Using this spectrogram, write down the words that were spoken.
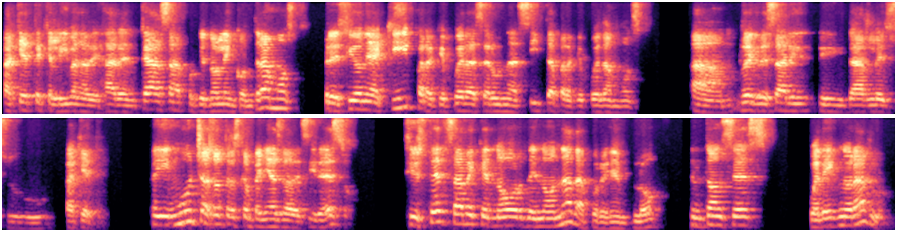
paquete que le iban a dejar en casa porque no le encontramos. Presione aquí para que pueda hacer una cita para que podamos regresar y, darle su paquete. Y muchas otras compañías van a decir eso. Si usted sabe que no ordenó nada, por ejemplo, entonces puede ignorarlo.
